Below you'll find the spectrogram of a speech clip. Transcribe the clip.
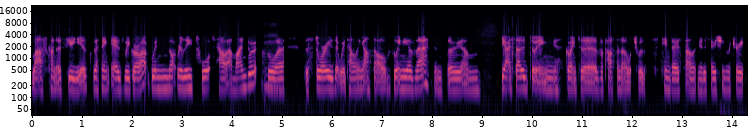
last kind of few years because I think as we grow up, we're not really taught how our mind works mm. or the stories that we're telling ourselves or any of that. And so, um, yeah, I started doing going to Vipassana, which was ten days silent meditation retreats.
